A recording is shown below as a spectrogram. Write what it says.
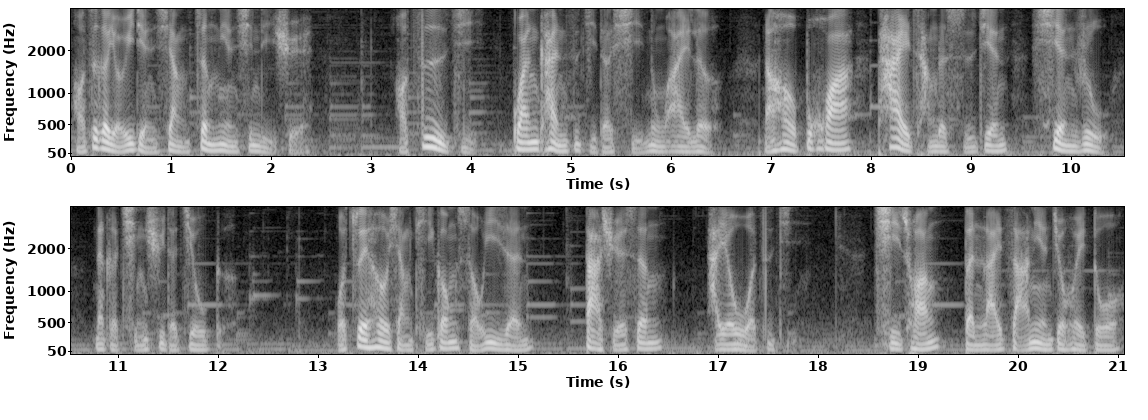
好，这个有一点像正念心理学。好，自己观看自己的喜怒哀乐，然后不花太长的时间陷入。那个情绪的纠葛，我最后想提供手艺人、大学生，还有我自己。起床本来杂念就会多，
